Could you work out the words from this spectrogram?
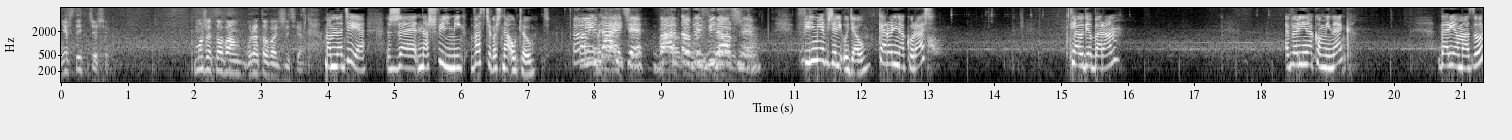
Nie wstydźcie się. Może to wam uratować życie. Mam nadzieję, że nasz filmik Was czegoś nauczył. Pamiętajcie, warto być widocznym. W filmie wzięli udział Karolina Kuraś, Klaudia Baran, Ewelina Kominek, Daria Mazur,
